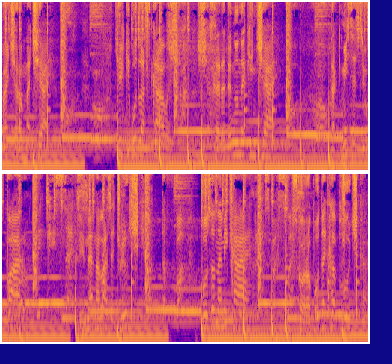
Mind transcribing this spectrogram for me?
вечором на чай. Тільки будь ласкавий, середину не кінчай. Так місяців пару, і не налазять ключки. Пузо намікає, скоро буде каблучка.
